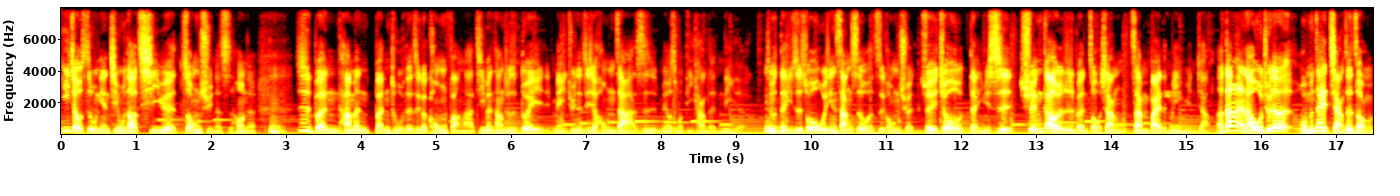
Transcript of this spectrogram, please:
一九四五年进入到七月中旬的时候呢，嗯日本他们本土的这个空防啊，基本上就是对美军的这些轰炸是没有什么抵抗能力的，嗯就等于是说我已经丧失了我的制空权，所以就等于是宣告了日本走向战败的命运这样。啊，当然了，我觉得我们在讲这种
